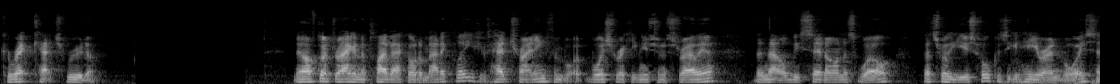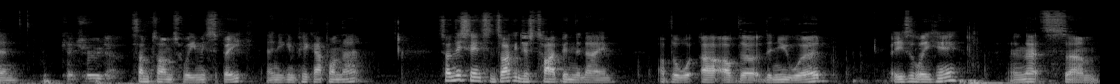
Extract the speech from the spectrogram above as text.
Correct catch ruder. Now I've got Dragon to play back automatically. If you've had training from Voice Recognition Australia, then that will be set on as well. That's really useful because you can hear your own voice and Keytruda. Sometimes we misspeak and you can pick up on that. So in this instance, I can just type in the name of the uh, of the the new word easily here, and that's um,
